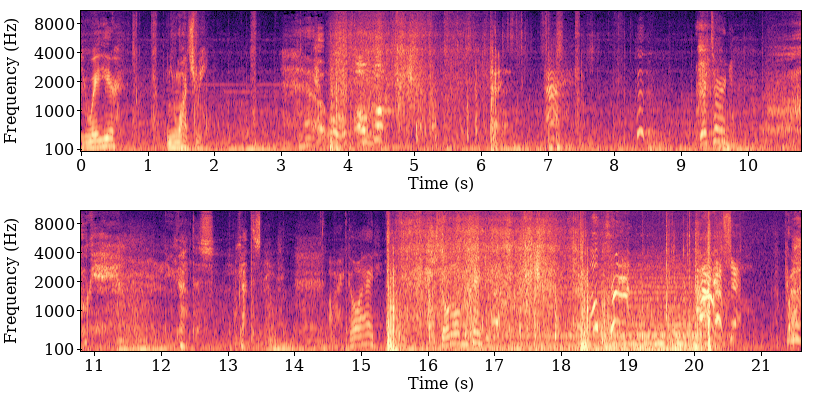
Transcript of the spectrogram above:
You wait here, and you watch me. Oh, oh, oh. Your turn. Okay. You got this. You got this, Nate. All right, go ahead. Just don't overthink it. Oh, crap! Ah, that's it! Come on.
